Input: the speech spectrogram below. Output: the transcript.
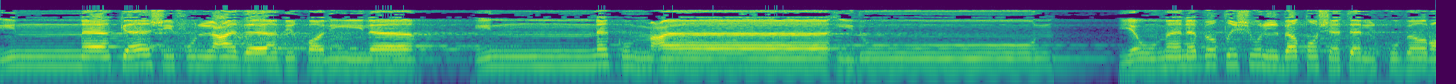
إِنَّا كَاشِفُو الْعَذَابِ قَلِيلًا إِنَّكُمْ عَائِدُونَ يَوْمَ نَبْطِشُ الْبَطْشَةَ الْكُبْرَىٰ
